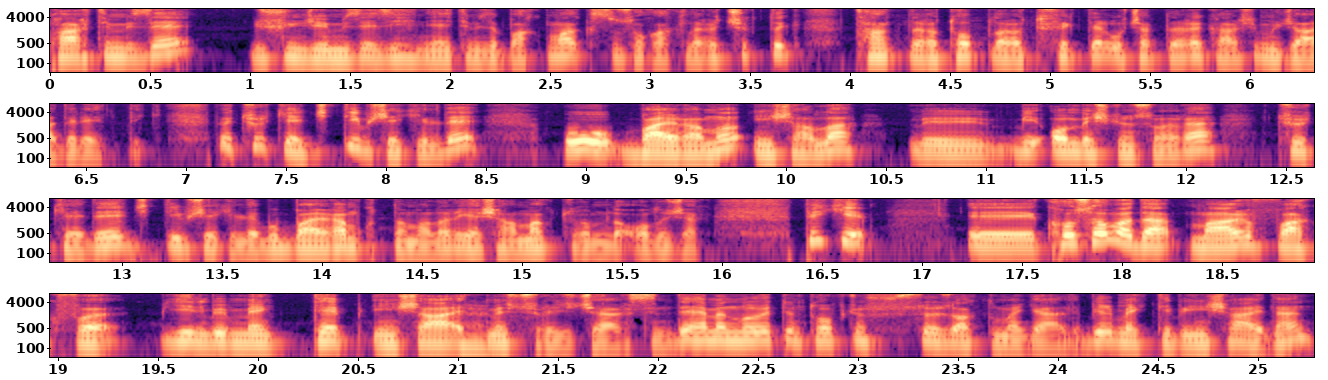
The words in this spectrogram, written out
partimize, düşüncemize, zihniyetimize bakmak için sokaklara çıktık. Tanklara, toplara, tüfeklere, uçaklara karşı mücadele ettik. Ve Türkiye ciddi bir şekilde o bayramı inşallah bir 15 gün sonra Türkiye'de ciddi bir şekilde bu bayram kutlamaları yaşanmak durumda olacak. Peki e, Kosova'da Marif Vakfı yeni bir mektep inşa etme evet. süreci içerisinde hemen Nurettin Topçu'nun şu sözü aklıma geldi. Bir mektebi inşa eden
